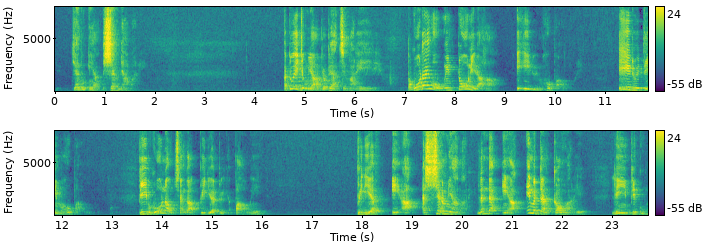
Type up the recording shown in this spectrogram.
တဲ့။ရန်သူအင်အားအရှက်များပါတယ်။အတွေ့အကြုံရပြောပြခြင်းပါတယ်တဲ့။ပဲခူးတိုင်းကိုဝင်တိုးနေတာဟာအေးအေးတွေမဟုတ်ပါဘူးတဲ့။အေးတွေတင်မဟုတ်ပါဘူး။ပြီးပဲခူးနောက်ချမ်းက PDF တွေအပါဝင် PDF အင်အားအရှမ်းများပါတယ်လက်နက်အင်အားအင်မတန်ကောင်းပါတယ် လေရင်ပြစ်ကူမ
